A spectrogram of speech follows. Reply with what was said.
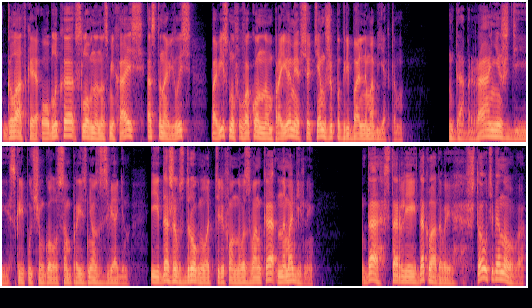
Гладкое облако, словно насмехаясь, остановилось, повиснув в оконном проеме все тем же погребальным объектом. «Добра не жди», — скрипучим голосом произнес Звягин, и даже вздрогнул от телефонного звонка на мобильный. «Да, Старлей, докладывай, что у тебя нового?»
